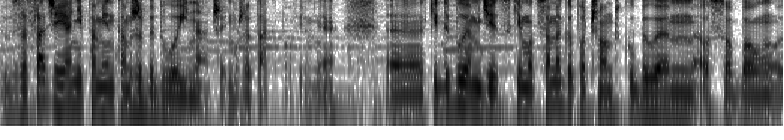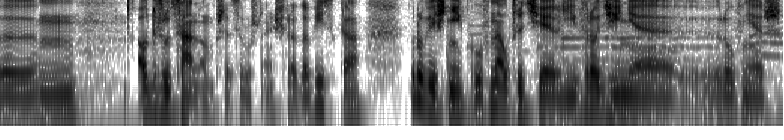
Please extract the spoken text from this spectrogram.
w zasadzie ja nie pamiętam, żeby było inaczej, może tak powiem, nie? E, kiedy byłem dzieckiem, od samego początku byłem osobą odrzucaną przez różne środowiska, rówieśników, nauczycieli, w rodzinie również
